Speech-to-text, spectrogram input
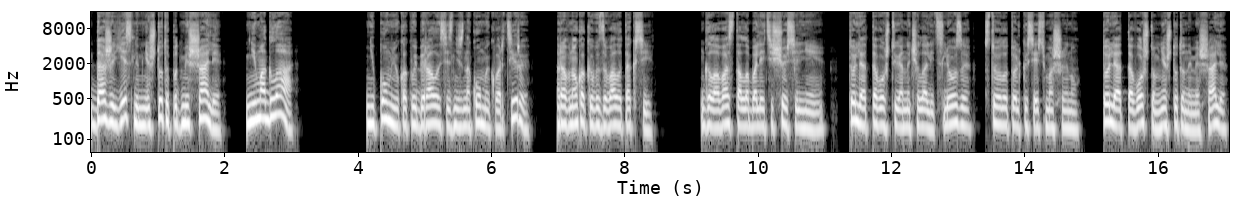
Даже если мне что-то подмешали, не могла. Не помню, как выбиралась из незнакомой квартиры, равно как и вызывала такси. Голова стала болеть еще сильнее. То ли от того, что я начала лить слезы, стоило только сесть в машину, то ли от того, что мне что-то намешали.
